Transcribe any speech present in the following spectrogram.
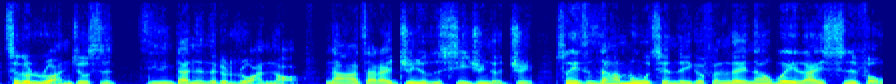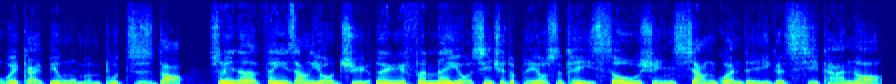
这个软就是鸡蛋的那个卵哦，那再来菌就是细菌的菌，所以这是它目前的一个分类。那未来是否会改变，我们不知道。所以呢，非常有趣。对于分类有兴趣的朋友，是可以搜寻相关的一个期刊哦。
